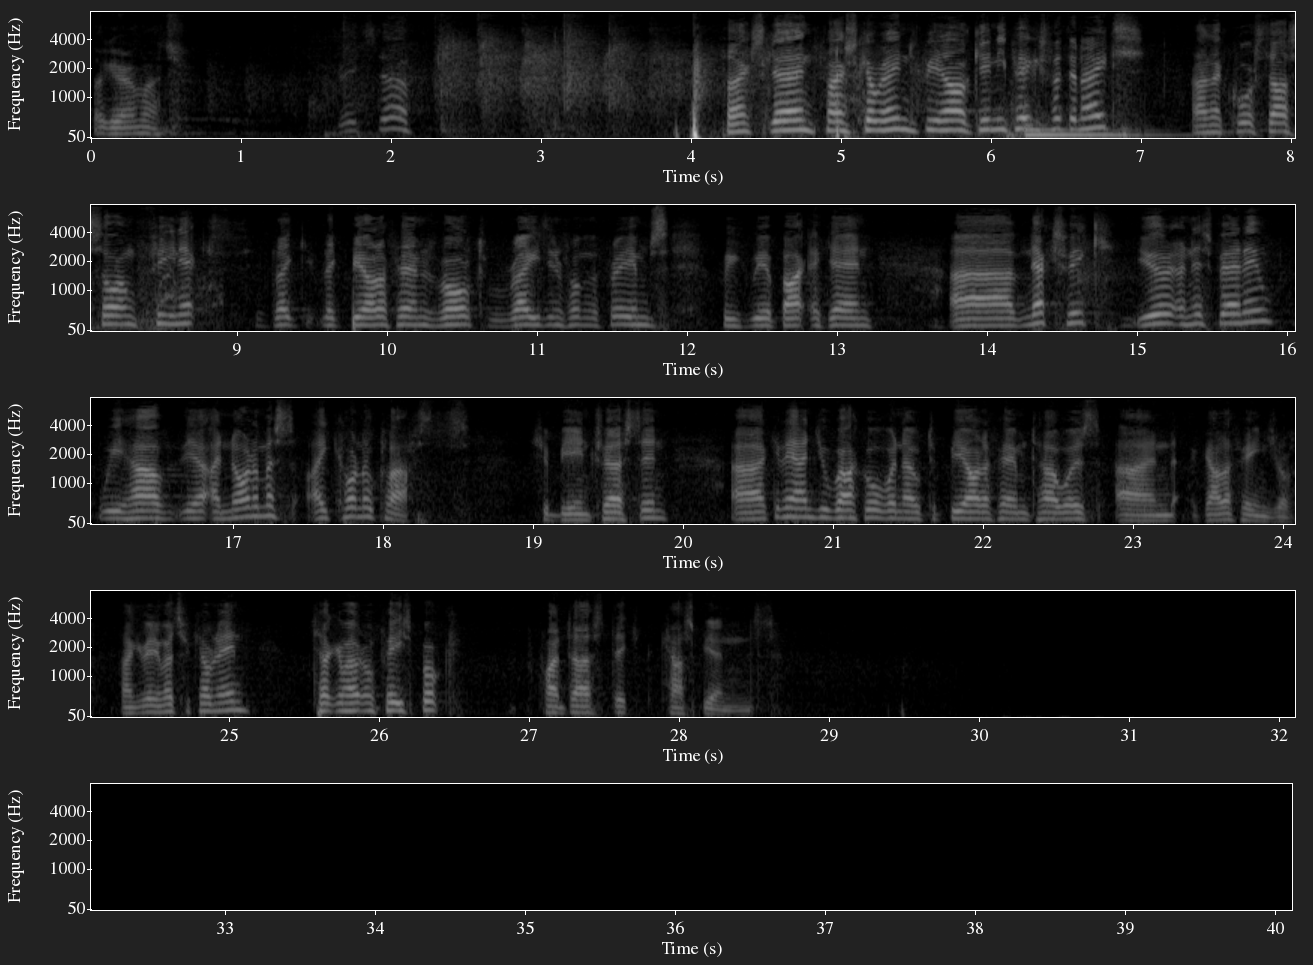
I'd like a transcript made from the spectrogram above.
Thank you very much. Great stuff. Thanks again. Thanks for coming in, being our guinea pigs for tonight. And of course, that song Phoenix, like like BRFM's Vault, rising from the frames. We we're back again. Uh, next week, here in this venue, we have the anonymous iconoclasts. Should be interesting. Uh, can I hand you back over now to BRFM Towers and Gallif Angel? Thank you very much for coming in. Check them out on Facebook. Fantastic Caspiens.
